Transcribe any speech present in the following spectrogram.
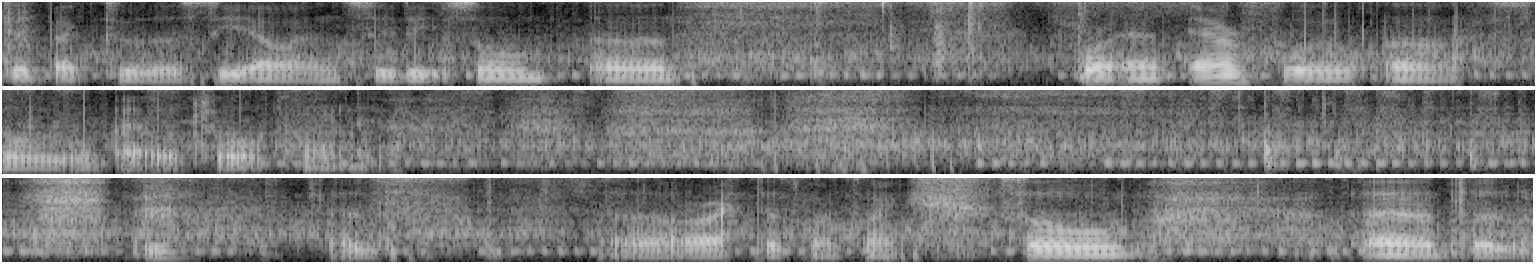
get back to the CL and CD. So uh, for an airfoil, uh, so I'll draw a plane here. That's uh, alright. That's my plane. So uh, the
